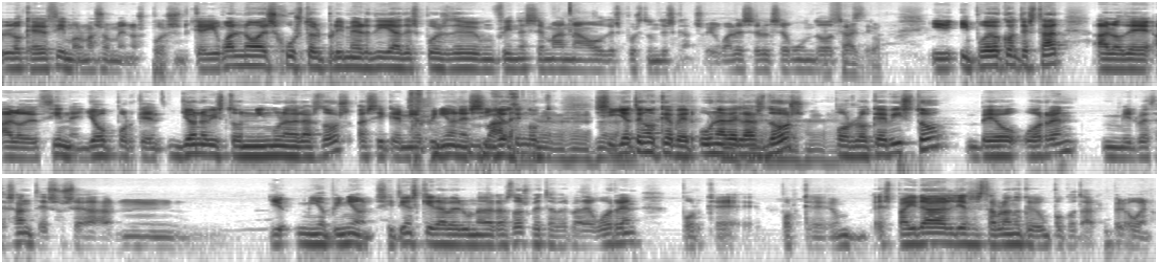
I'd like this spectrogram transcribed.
lo, que decimos más o menos, pues que igual no es justo el primer día después de un fin de semana o después de un descanso, igual es el segundo o tercero. Y, puedo contestar a lo de a lo del cine, yo porque yo no he visto ninguna de las dos, así que mi opinión es si yo tengo que, si yo tengo que ver una de las dos, por lo que he visto, veo Warren mil veces antes, o sea, mm, mi opinión, si tienes que ir a ver una de las dos, vete a ver la de Warren porque porque Spiral ya se está hablando que un poco tarde, pero bueno,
